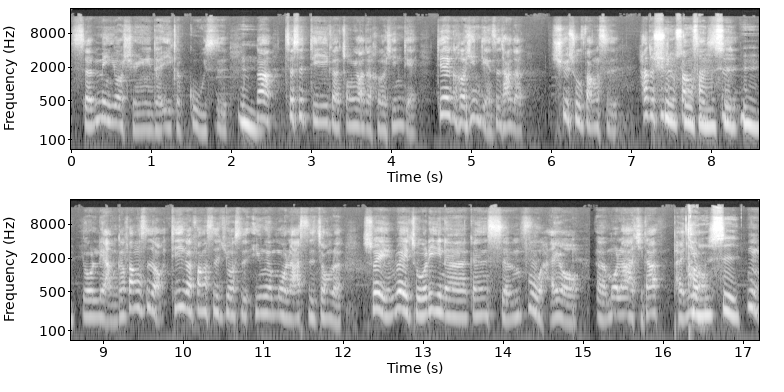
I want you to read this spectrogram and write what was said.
神秘又悬疑的一个故事。嗯，那这是第一个重要的核心点。第二个核心点是它的叙述方式。它的叙述方式是，嗯，有两个方式哦。第一个方式就是因为莫拉失踪了，所以瑞卓利呢跟神父还有呃莫拉其他朋友同事，嗯，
